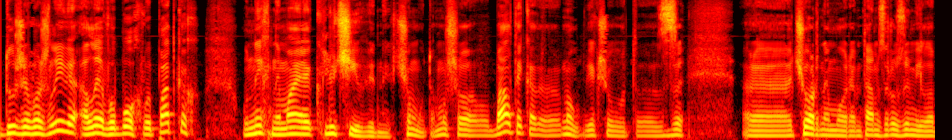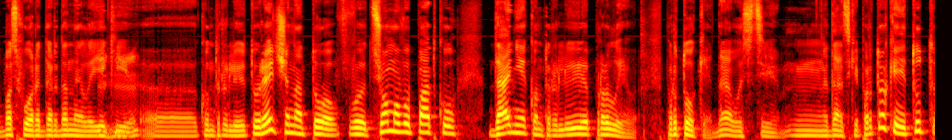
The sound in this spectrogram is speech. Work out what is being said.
дуже важливі, але в обох випадках у них немає ключів від них. Чому? Тому що Балтика, е, ну, якщо от е, з е, Чорним морем, там зрозуміло Босфори, Дарданели, які е, контролює Туреччина, то в цьому випадку Данія контролює проливи, протоки, да, ось ці датські протоки. І тут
